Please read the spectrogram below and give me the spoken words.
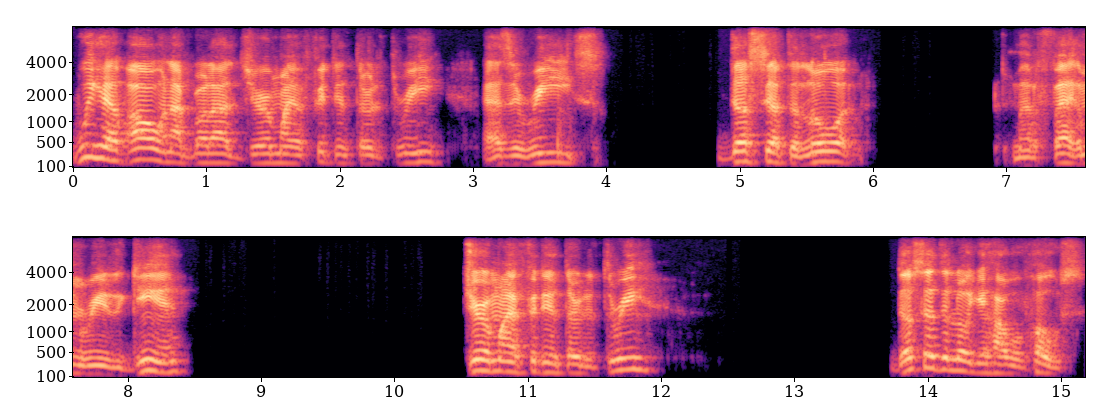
We have all, and I brought out Jeremiah 15 33, as it reads, Thus saith the Lord. Matter of fact, I'm going to read it again. Jeremiah 15 33. Thus saith the Lord Yahweh of hosts,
